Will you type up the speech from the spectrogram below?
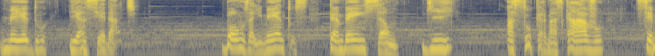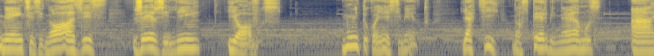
medo e ansiedade. Bons alimentos também são ghee, açúcar mascavo, sementes e nozes, gergelim e ovos. Muito conhecimento. E aqui nós terminamos a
